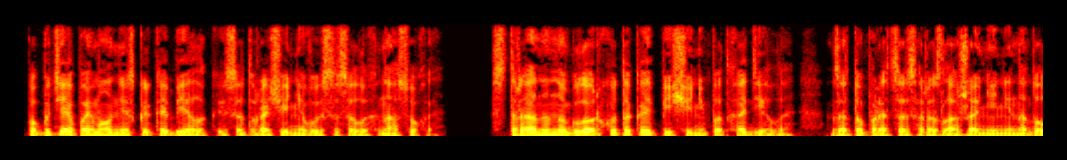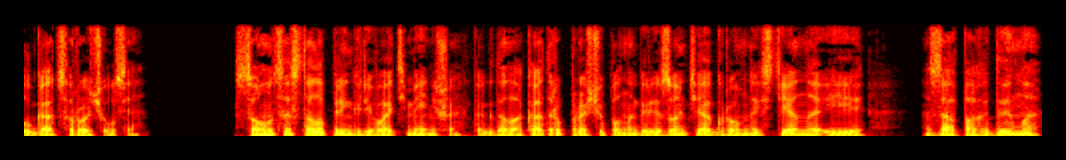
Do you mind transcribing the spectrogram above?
По пути я поймал несколько белок и с отвращения высосал их насухо. Странно, но Глорху такая пища не подходила, зато процесс разложения ненадолго отсрочился. Солнце стало пригревать меньше, когда локатор прощупал на горизонте огромные стены и... Запах дыма?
